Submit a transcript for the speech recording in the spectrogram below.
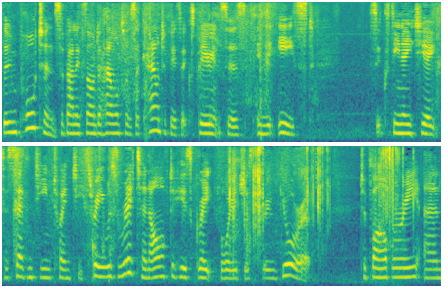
The importance of Alexander Hamilton's account of his experiences in the East 1688 to 1723 was written after his great voyages through Europe to Barbary and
